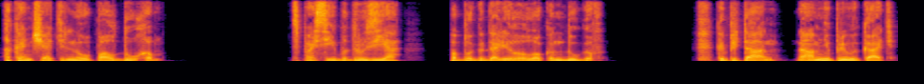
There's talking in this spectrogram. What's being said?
окончательно упал духом. «Спасибо, друзья», — поблагодарила Локон Дугов. «Капитан, нам не привыкать.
